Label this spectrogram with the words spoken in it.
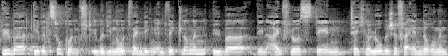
über ihre Zukunft, über die notwendigen Entwicklungen, über den Einfluss, den technologische Veränderungen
